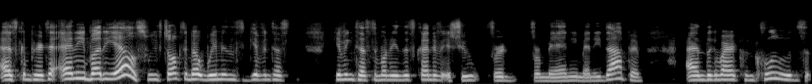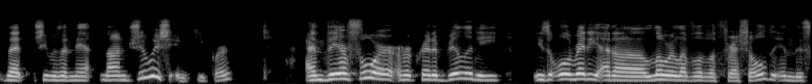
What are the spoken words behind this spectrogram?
as compared to anybody else? We've talked about women's given giving testimony in this kind of issue for for many many dapim, and the Gemara concludes that she was a non-Jewish innkeeper, and therefore her credibility is already at a lower level of a threshold in this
